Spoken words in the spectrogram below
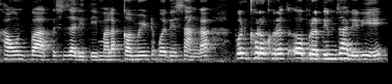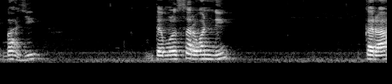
खाऊन पा कशी झाली ती. मला कमेंटमध्ये सांगा. पण खरोखरच अप्रतिम झालेली आहे भाजी. त्यामुळं सर्वांनी करा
